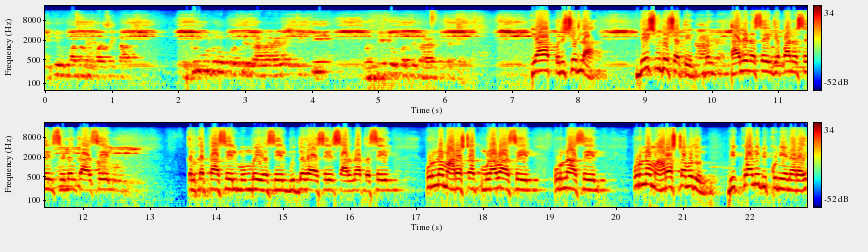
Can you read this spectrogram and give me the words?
किती उपासक उपासिका कुठून कुठून उपस्थित राहणार आहे आणि किती भंतीचे उपस्थित राहण्याची शक्यता या परिषदेला देश विदेशातील मग थायलंड असेल जपान असेल श्रीलंका असेल कलकत्ता असेल मुंबई असेल बुद्धगाय असेल सारनाथ असेल पूर्ण महाराष्ट्रात मुळावा असेल पूर्ण असेल पूर्ण महाराष्ट्रामधून भिक्खू आणि भिक्खून येणार आहेत.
